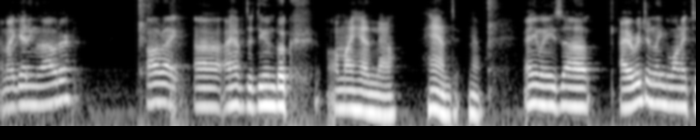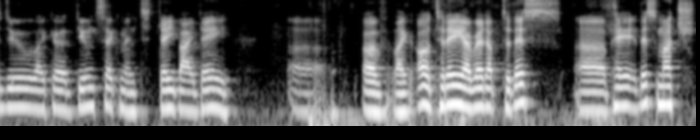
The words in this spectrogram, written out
Am I getting louder? All right. Uh, I have the Dune book on my hand now. Hand now. Anyways, uh, I originally wanted to do like a Dune segment day by day. Uh, of like, oh, today I read up to this, uh, pay this much,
